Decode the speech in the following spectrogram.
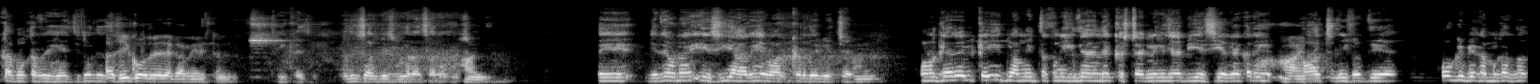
ਕੰਮ ਕਰ ਰਹੇ ਹਾਂ ਜਿਹਨਾਂ ਦੇ ਅਸੀਂ ਗੋਦਰੇਜ ਦਾ ਕਰ ਰਹੇ ਹਾਂ ਇਸ ਟਾਈਮ ਠੀਕ ਹੈ ਜੀ। ਉਹਦੀ ਸਰਵਿਸ ਵਗੈਰਾ ਸਾਰਾ ਕੁਝ ਹਾਂਜੀ। ਤੇ ਜਿਹੜੇ ਹੁਣ ਏਸੀ ਆ ਰਹੇ ਆ ਮਾਰਕੀਟ ਦੇ ਵਿੱਚ ਹੁਣ ਕਹਿ ਰਹੇ ਵੀ ਕਈ ਨਵੀਂ ਤਕਨੀਕ ਦੇ ਆਂਦੇ ਇੱਕ ਸਟੈਂਡਿੰਗ ਵੀ ਏਸੀ ਹੈਗਾ ਘਰੇ ਹਾਂਜੀ। ਹਾਲ ਚ ਲਈ ਫਿਰਦੇ ਆ। ਉਹ ਕਿਵੇਂ ਕੰਮ ਕਰਦਾ?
